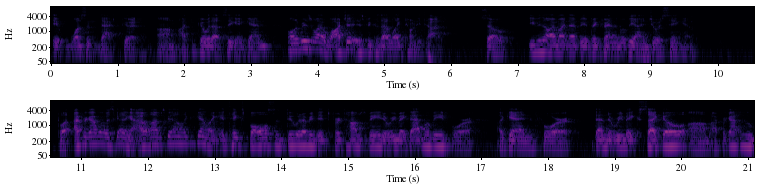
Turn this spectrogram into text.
It wasn't that good. Um, I could go without seeing it again. Only reason why I watch it is because I like Tony Todd. So even though I might not be a big fan of the movie, I enjoy seeing him. But I forgot what I was getting at. I, I was getting like again, like it takes balls to do whatever he did for Tom Savini to remake that movie. For again, for then the remake Psycho. Um, I forgot who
